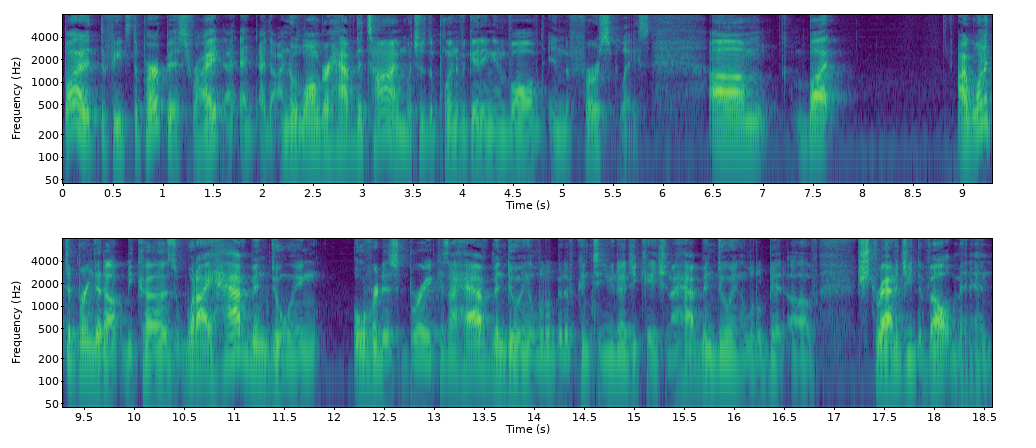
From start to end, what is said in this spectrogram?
but it defeats the purpose, right? I, I, I, no longer have the time, which was the point of getting involved in the first place. Um, but I wanted to bring that up because what I have been doing over this break is I have been doing a little bit of continued education. I have been doing a little bit of strategy development, and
